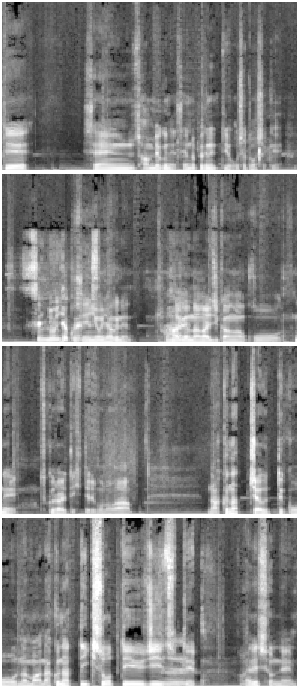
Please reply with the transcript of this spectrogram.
で、1300年、1600年っておっしゃってましたっけ？1400年です。1400年そんだけの長い時間がこうね作られてきてるものがなくなっちゃうってこうなまあなくなっていきそうっていう事実って、あれですよね。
